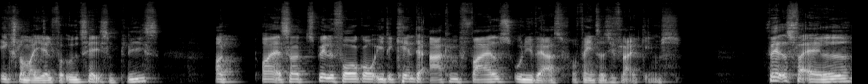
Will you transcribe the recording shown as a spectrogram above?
Ikke slå mig ihjel for udtalelsen, please. Og, og altså, spillet foregår i det kendte Arkham Files-univers fra Fantasy Flight Games. Fælles for alle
